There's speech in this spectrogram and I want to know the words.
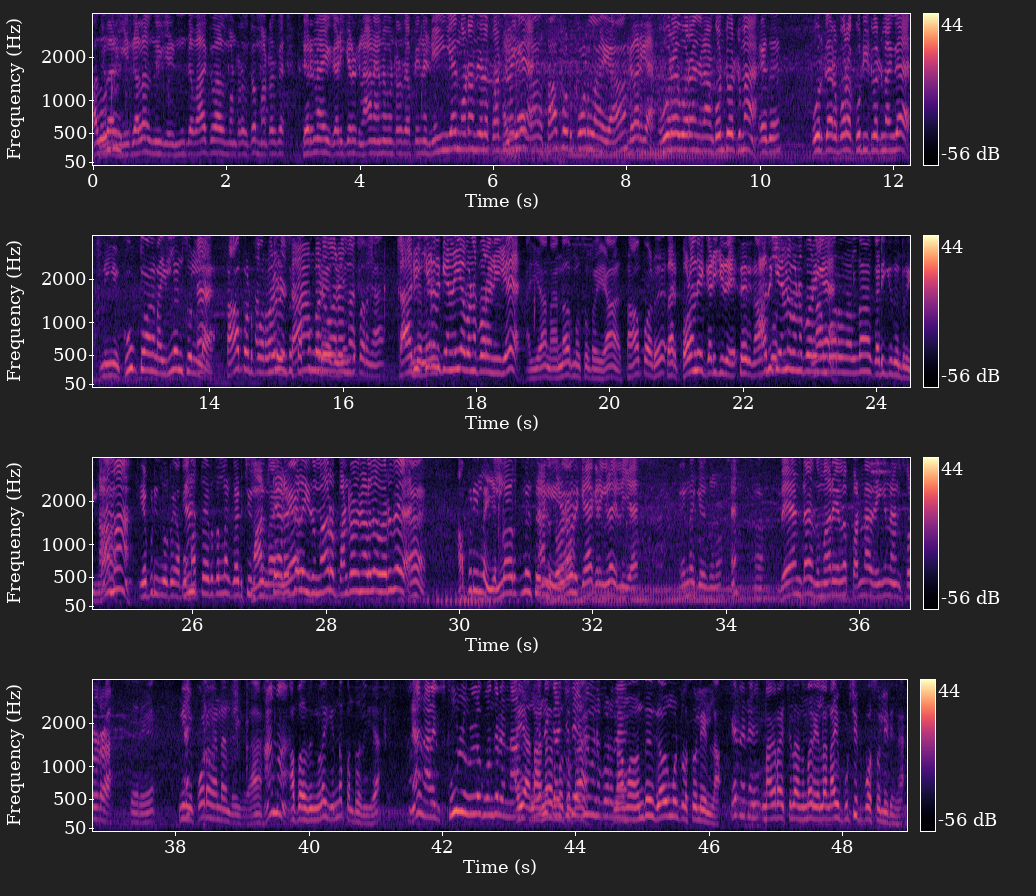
அது வந்து இதெல்லாம் நீங்க இந்த வாக்குவாதம் பண்றதுக்கோ மற்றதுக்கோ தெருநாய் கடிக்கிறதுக்கு நான் என்ன பண்றது அப்படின்னா நீங்க ஏன் கொண்டு வந்து இதை பண்ணுறீங்க சாப்பாடு போடலாம் ஐயா. இங்க பாருங்க ஊரே ஊரே நான் கொண்டு வரட்டுமா? எது? ஊருக்கார பூரா கூட்டிட்டு வரட்டுமா இங்க? நீங்க கூப்பிட்டு வாங்க நான் இல்லைன்னு சொல்லல. சாப்பாடு தப்பும் சாப்பாடு பாருங்க. கடிக்கிறதுக்கு என்னையா பண்ண போற நீங்க? ஐயா நான் என்ன ஐயா? சாப்பாடு பாரு குழந்தை கடிக்குது. சரி நான் அதுக்கு என்ன பண்ண போறீங்க? போறதுனால தான் கடிக்குதுன்றீங்களா? ஆமா. எப்படி சொல்றீங்க? அப்ப மத்த இடத்துலலாம் மத்த கடிச்சிட்டு இடத்துல இது மாதிரி பண்றதுனால தான் வருது. அப்படி இல்ல எல்லாருக்குமே சரி. சொல்றது கேக்குறீங்களா இல்லையா? என்ன கேட்கணும் வேண்டாம் இந்த மாதிரி எல்லாம் பண்ணாதீங்கன்னு நாங்க சொல்றோம் சரி. நீங்க போட வேண்டாம்ன்றீங்களா ஆமா. அப்ப அதுங்களாம் என்ன பண்றது ஐயா? நான் நாளைக்கு ஸ்கூல்ல உள்ள வந்துடுறேன் ஐயா நான் என்ன சொல்றேன் நாம வந்து கவர்மெண்ட்ல சொல்லிடலாம்? நகராட்சியில் அந்த மாதிரி எல்லா நாயும் பிடிச்சிட்டு போக சொல்லிடுங்க.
